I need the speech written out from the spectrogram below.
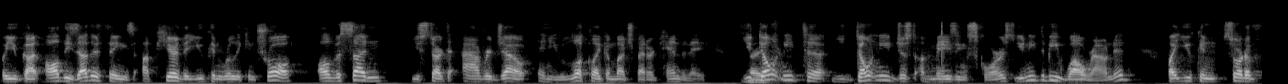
but you've got all these other things up here that you can really control all of a sudden you start to average out and you look like a much better candidate. You right. don't need to you don't need just amazing scores. You need to be well rounded but you can sort of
